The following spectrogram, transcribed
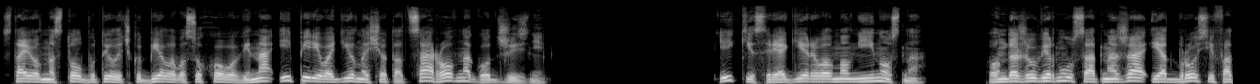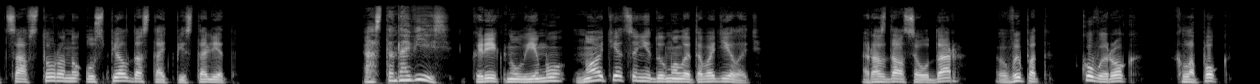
ставил на стол бутылочку белого сухого вина и переводил на счет отца ровно год жизни. Икки среагировал молниеносно. Он даже увернулся от ножа и, отбросив отца в сторону, успел достать пистолет. «Остановись!» — крикнул ему, но отец и не думал этого делать. Раздался удар, Выпад, кувырок, хлопок.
